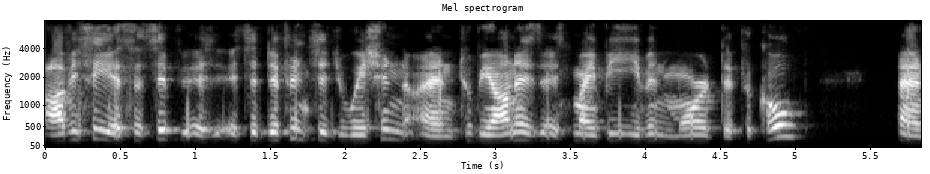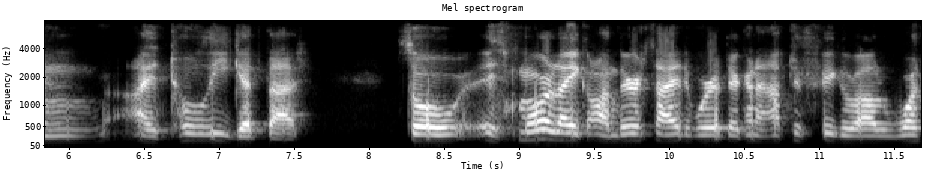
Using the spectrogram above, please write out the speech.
obviously, it's a it's a different situation, and to be honest, it might be even more difficult and I totally get that. So it's more like on their side where they're going to have to figure out what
